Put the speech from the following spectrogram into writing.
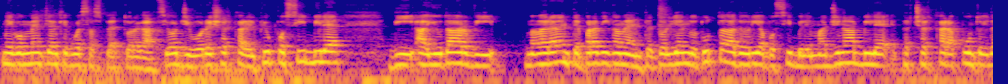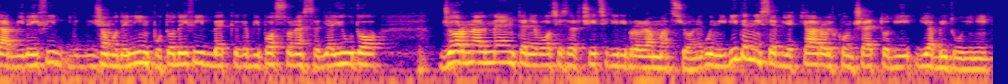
nei commenti anche questo aspetto ragazzi. Oggi vorrei cercare il più possibile di aiutarvi ma veramente praticamente togliendo tutta la teoria possibile e immaginabile per cercare appunto di darvi dei feed, diciamo degli input o dei feedback che vi possono essere di aiuto giornalmente nei vostri esercizi di riprogrammazione. Quindi ditemi se vi è chiaro il concetto di, di abitudini.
